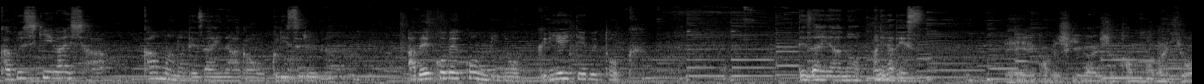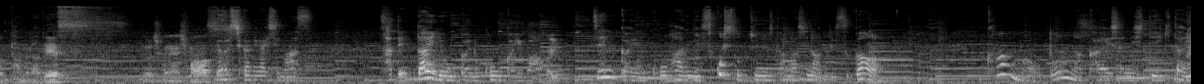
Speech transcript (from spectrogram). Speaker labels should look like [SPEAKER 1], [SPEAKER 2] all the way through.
[SPEAKER 1] 株式会社カンマのデザイナーがお送りするあべこべコンビのクリエイティブトーク。デザイナーのマリナです。よ
[SPEAKER 2] えー株式会社カンマ代表田村です。よろしくお願いします。
[SPEAKER 1] ろしくお願いします。さて第4回の今回は
[SPEAKER 2] はい。
[SPEAKER 1] 前回の後半に少し突入した話なんですがカンマをどんな会社にしていきたい？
